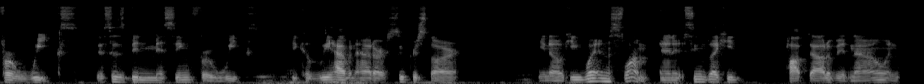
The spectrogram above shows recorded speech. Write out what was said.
for weeks. This has been missing for weeks because we haven't had our superstar you know, he went in a slump, and it seems like he popped out of it now, and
